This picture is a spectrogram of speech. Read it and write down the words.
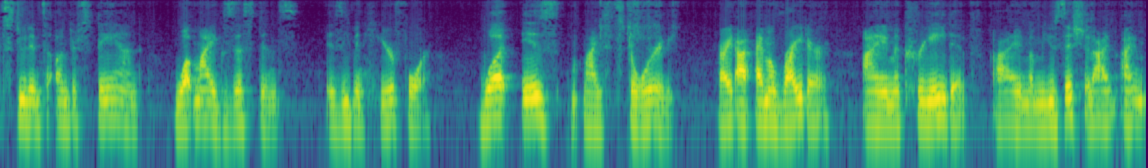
a student to understand what my existence is even here for, what is my story, right? I, am a writer. I am a creative. I am a musician. I, I'm,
